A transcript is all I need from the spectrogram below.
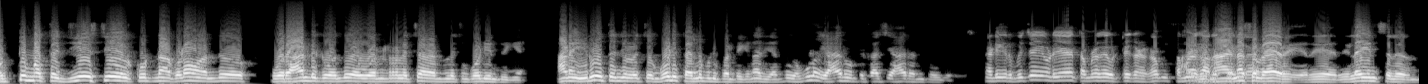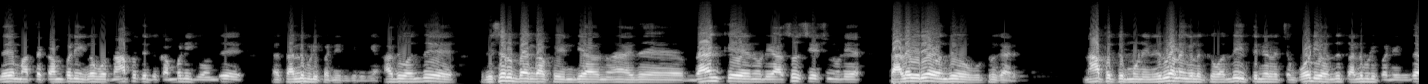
ஒட்டுமொத்த ஜிஎஸ்டி கூட்டினா கூட வந்து ஒரு ஆண்டுக்கு வந்து ஒன்றரை லட்சம் ரெண்டு லட்சம் கோடின்றீங்க. ஆனா இருபத்தஞ்சு லட்சம் கோடி தள்ளுபடி பண்றீங்கன்னா அது எது எவ்வளவு யார் விட்டு காசு யார் அனுப்புவீங்க நடிகர் விஜயுடைய தமிழக வெற்றி கழகம் தமிழக நான் என்ன சொல்றேன்? ரிலையன்ஸ்ல இருந்து மத்த கம்பெனிகளை ஒரு 48 கம்பெனிக்கு வந்து தள்ளுபடி பண்ணிருக்கிறீங்க அது வந்து ரிசர்வ் பேங்க் ஆஃப் இந்தியா இது பேங்க் அசோசியேஷனுடைய தலைவரே வந்து விட்டுருக்காரு. நாற்பத்தி மூணு நிறுவனங்களுக்கு வந்து இத்தனை லட்சம் கோடி வந்து தள்ளுபடி பண்ணிருக்குது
